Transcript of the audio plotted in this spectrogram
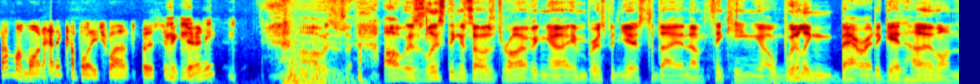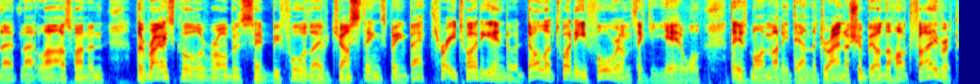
someone might have had a couple each way on Specific Journey. I was I was listening as I was driving uh, in Brisbane yesterday, and I'm thinking, uh, willing Barra to get home on that, that last one. And the race caller Rob has said before they've just things been back three twenty into a dollar twenty four, and I'm thinking, yeah, well, there's my money down the drain. I should be on the hot favourite.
